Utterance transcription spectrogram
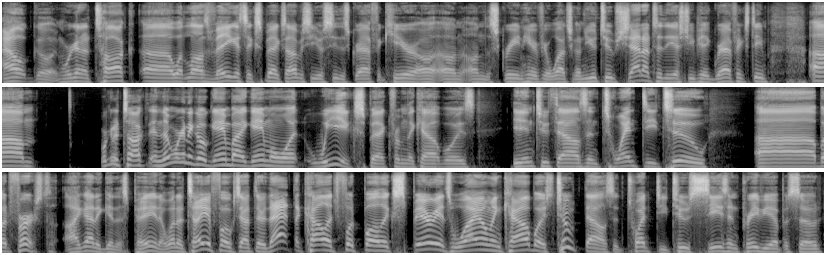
outgoing. We're going to talk uh, what Las Vegas expects. Obviously, you'll see this graphic here on, on, on the screen here if you're watching on YouTube. Shout out to the SGPN graphics team. Um, we're going to talk, and then we're going to go game by game on what we expect from the Cowboys in 2022. Uh, but first, I got to get us paid. I want to tell you folks out there that the college football experience Wyoming Cowboys 2022 season preview episode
